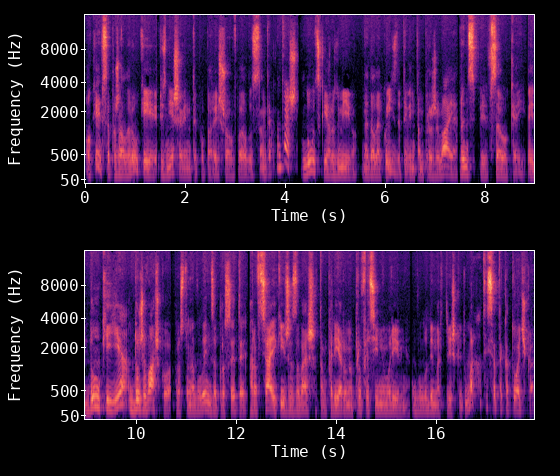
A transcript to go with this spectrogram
окей, все пожали руки. Пізніше він, типу, перейшов в Луцентехмонтаж. Луцьк, я розумію, недалеко їздити. Він там проживає. В принципі, все окей. Думки є. Дуже важко просто на Волинь запросити гравця, який вже завершив там кар'єру на професійному рівні. У Володимир трішки добиратися така точка.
